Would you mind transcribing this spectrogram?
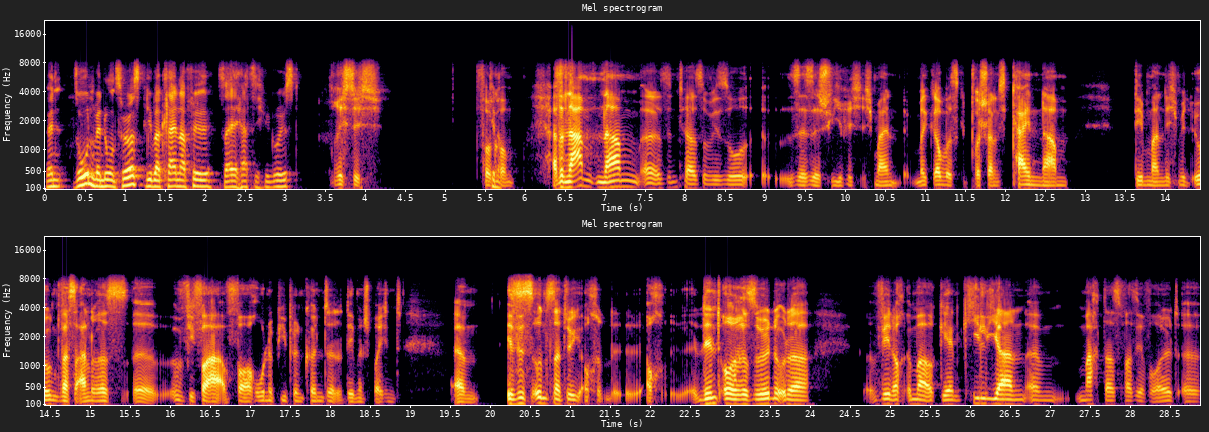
Wenn, Sohn, wenn du uns hörst, lieber kleiner Phil, sei herzlich gegrüßt. Richtig. Vollkommen. Genau. Also Namen, Namen äh, sind ja sowieso äh, sehr, sehr schwierig. Ich meine, ich glaube, es gibt wahrscheinlich keinen Namen, den man nicht mit irgendwas anderes äh, irgendwie vor, vor Hohne piepeln könnte. Dementsprechend ähm, ist es uns natürlich auch, äh, auch nennt eure Söhne oder wen auch immer auch gern Kilian, ähm, macht das, was ihr wollt, äh,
